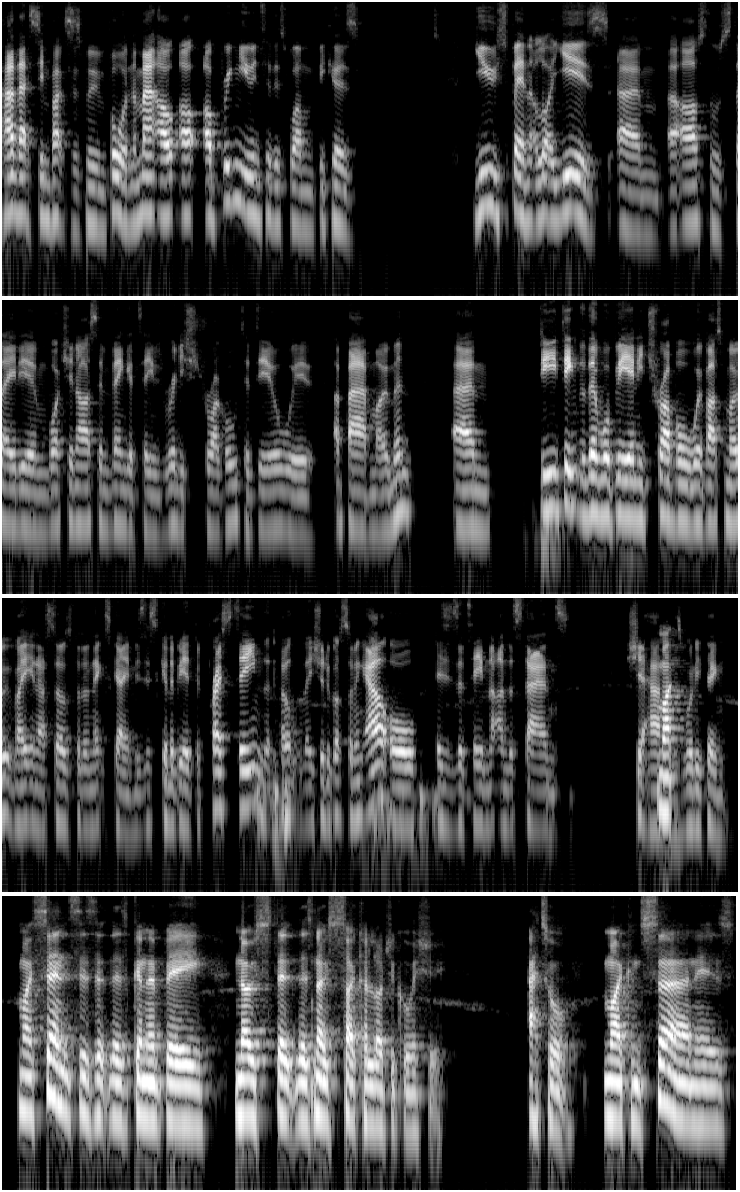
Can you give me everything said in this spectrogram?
how that impacts us moving forward. And Matt, I'll, I'll, I'll bring you into this one because you spent a lot of years um, at Arsenal Stadium watching Arsene Wenger teams really struggle to deal with a bad moment. Um, do you think that there will be any trouble with us motivating ourselves for the next game? Is this going to be a depressed team that felt that they should have got something out, or is this a team that understands shit happens? My, what do you think? My sense is that there's going to be no there's no psychological issue at all. My concern is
